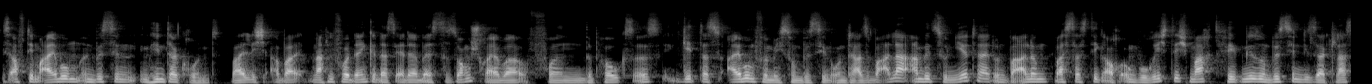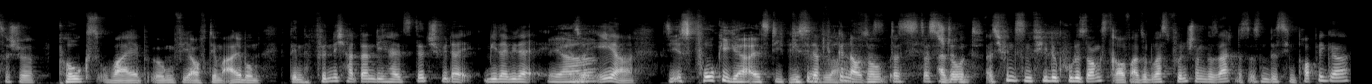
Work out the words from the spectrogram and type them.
ist auf dem Album ein bisschen im Hintergrund, weil ich aber nach wie vor denke, dass er der beste Songschreiber von The Pokes ist, geht das Album für mich so ein bisschen unter. Also bei aller Ambitioniertheit und bei allem, was das Ding auch irgendwo richtig macht, fehlt mir so ein bisschen dieser klassische Pokes-Vibe irgendwie auf dem Album. Den finde ich hat dann die Hell's Ditch wieder, wieder, wieder, Ja. also eher. Sie ist folkiger als die Peace wieder, genau, so, das, das, also, stimmt. also ich finde, es sind viele coole Songs drauf. Also du hast vorhin schon gesagt, das ist ein bisschen poppiger.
